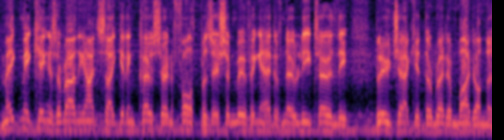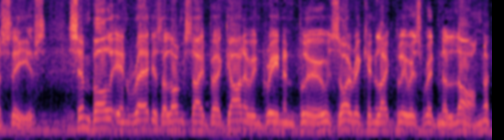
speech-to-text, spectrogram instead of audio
Make Me King is around the outside, getting closer in fourth position, moving ahead of Nolito in the blue jacket, the red and white on the sleeves. Symbol in red is alongside Bergano in green and blue. Zoirik in light blue is ridden along.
